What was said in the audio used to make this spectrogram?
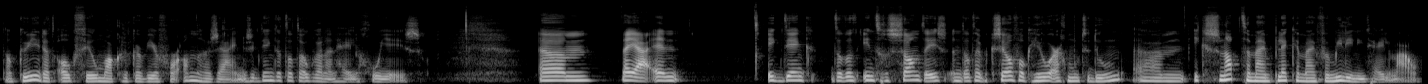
dan kun je dat ook veel makkelijker weer voor anderen zijn. Dus ik denk dat dat ook wel een hele goede is. Um, nou ja, en ik denk dat het interessant is, en dat heb ik zelf ook heel erg moeten doen. Um, ik snapte mijn plek in mijn familie niet helemaal.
